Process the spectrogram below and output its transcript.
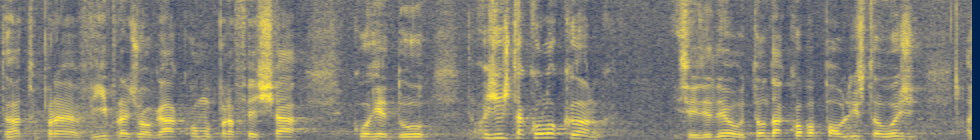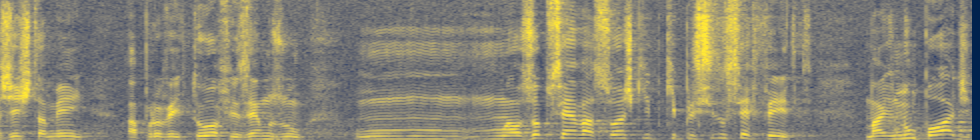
tanto para vir para jogar como para fechar corredor. Então a gente está colocando. Você entendeu? Então da Copa Paulista hoje a gente também aproveitou, fizemos um, um, umas observações que, que precisam ser feitas. Mas não pode,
